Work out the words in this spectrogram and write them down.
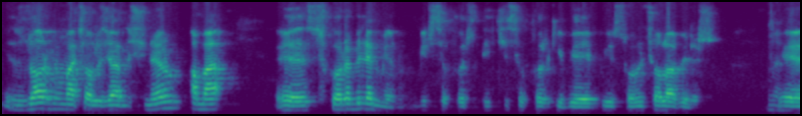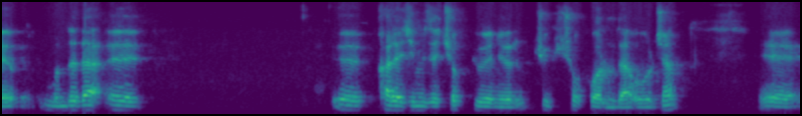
zor bir maç olacağını düşünüyorum ama e, skoru bilemiyorum. 1-0, 2-0 gibi bir sonuç olabilir. Evet. E, bunda da e, e, kalecimize çok güveniyorum. Çünkü çok formda Uğurcan. E,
